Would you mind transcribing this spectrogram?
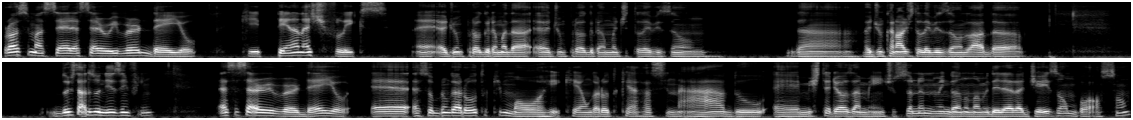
Próxima série é a série Riverdale, que tem na Netflix. É, é, de um programa da, é de um programa de televisão da, é de um canal de televisão lá da dos Estados Unidos, enfim. Essa série Riverdale é, é, sobre um garoto que morre, que é um garoto que é assassinado é, misteriosamente. Se eu não me engano, o nome dele era Jason Blossom.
